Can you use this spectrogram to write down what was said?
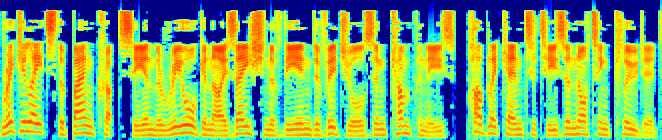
regulates the bankruptcy and the reorganization of the individuals and companies, public entities are not included.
